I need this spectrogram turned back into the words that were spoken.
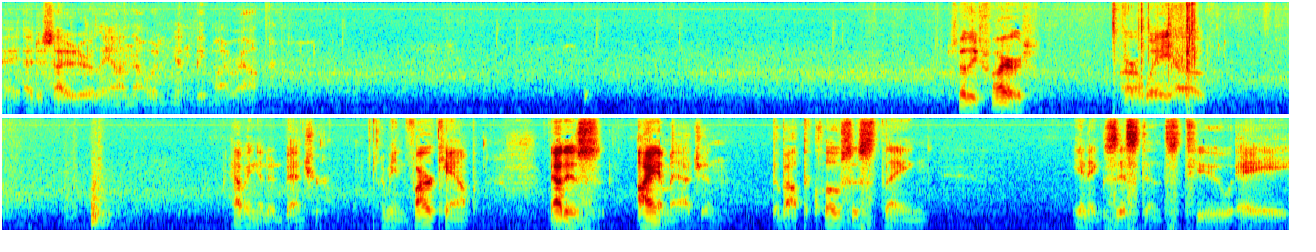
I, I decided early on that wasn't going to be my route. So these fires are a way of having an adventure. I mean, fire camp, that is, I imagine, about the closest thing in existence to a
